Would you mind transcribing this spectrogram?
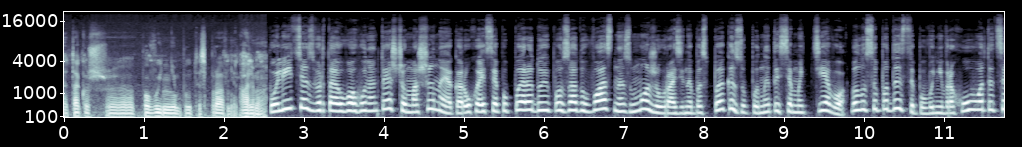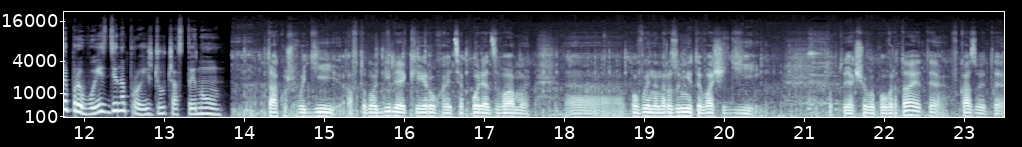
Е, Також е, повинні бути справні гальма. Поліція звертає увагу на те, що машина, яка рухається попереду і позаду вас, не зможе у разі небезпеки зупинитися миттєво. Велосипедисти повинні враховувати це при виїзді на проїжджу частину. Також водій автомобіля, який рухається поряд з вами, е, повинен розуміти ваші дії. Тобто, якщо ви повертаєте, вказуєте е,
